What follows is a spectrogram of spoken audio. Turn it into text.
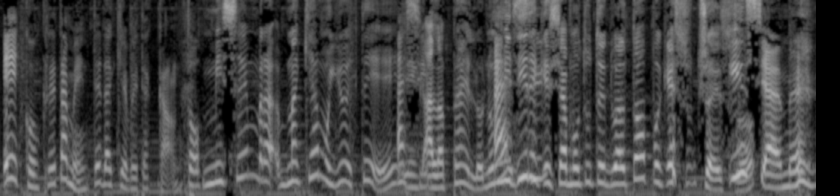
e concretamente da chi avete accanto. Mi sembra, ma chiamo io e te Eh sì. all'appello. Non Eh mi dire sì. che siamo tutte e due al top, che è successo? Insieme.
